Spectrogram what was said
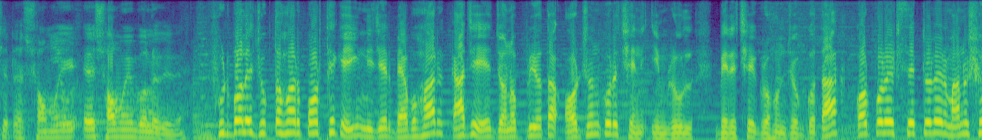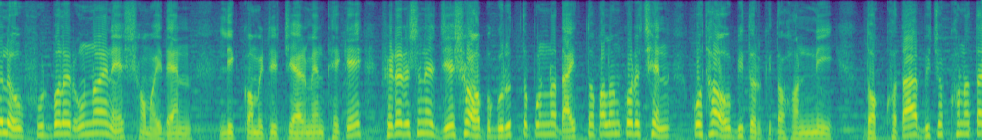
সেটা সময় সময় বলে দেবে। ফুটবলে যুক্ত হওয়ার পর থেকেই নিজের ব্যবহার কাজে জনপ্রিয়তা অর্জন করেছেন ইমরুল। বেড়েছে গ্রহণযোগ্যতা কর্পোরেট সেক্টরের মানুষ হলেও ফুটবলের উন্নয়নে সময় দেন। লীগ কমিটির চেয়ারম্যান থেকে ফেডারেশনের যেসব গুরুত্বপূর্ণ দায়িত্ব পালন করেছেন কোথাও বিতর্কিত হননি। দক্ষতা বিচক্ষণতা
